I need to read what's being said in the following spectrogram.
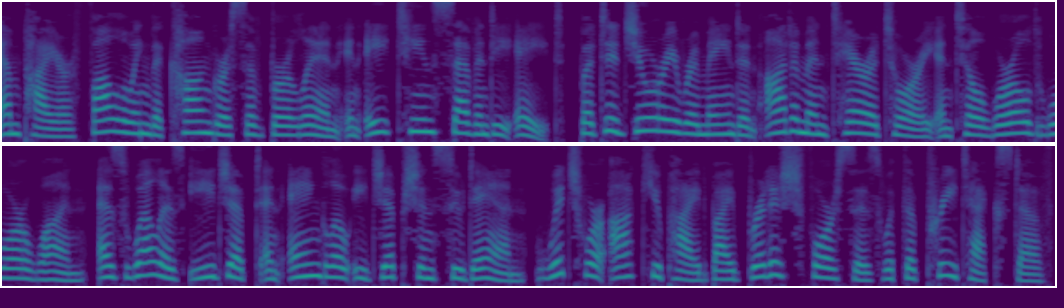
Empire following the Congress of Berlin in 1878, but de jure remained an Ottoman territory until World War I, as well as Egypt and Anglo-Egyptian Sudan which were occupied by British forces with the pretext of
